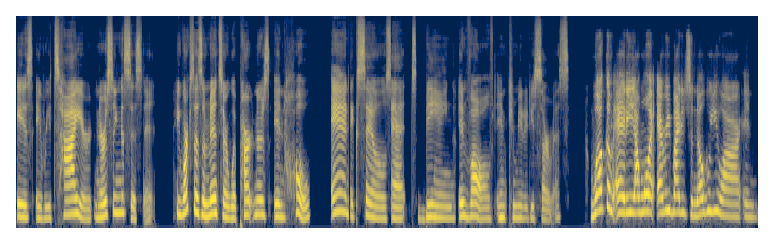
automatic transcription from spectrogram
is a retired nursing assistant. He works as a mentor with Partners in Hope and excels at being involved in community service. Welcome, Eddie. I want everybody to know who you are and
